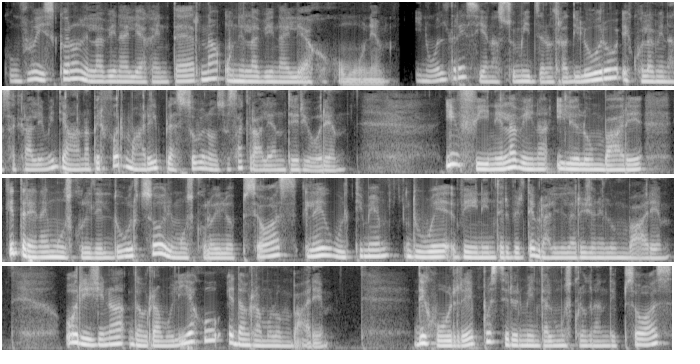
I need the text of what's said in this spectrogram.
Confluiscono nella vena iliaca interna o nella vena iliaca comune. Inoltre si anastomizzano tra di loro e con la vena sacrale mediana per formare il plesso venoso sacrale anteriore. Infine la vena ileolombare che drena i muscoli del dorso, il muscolo iliopsoas e le ultime due vene intervertebrali della regione lombare. Origina da un ramo iliaco e da un ramo lombare. Decorre posteriormente al muscolo grande psoas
